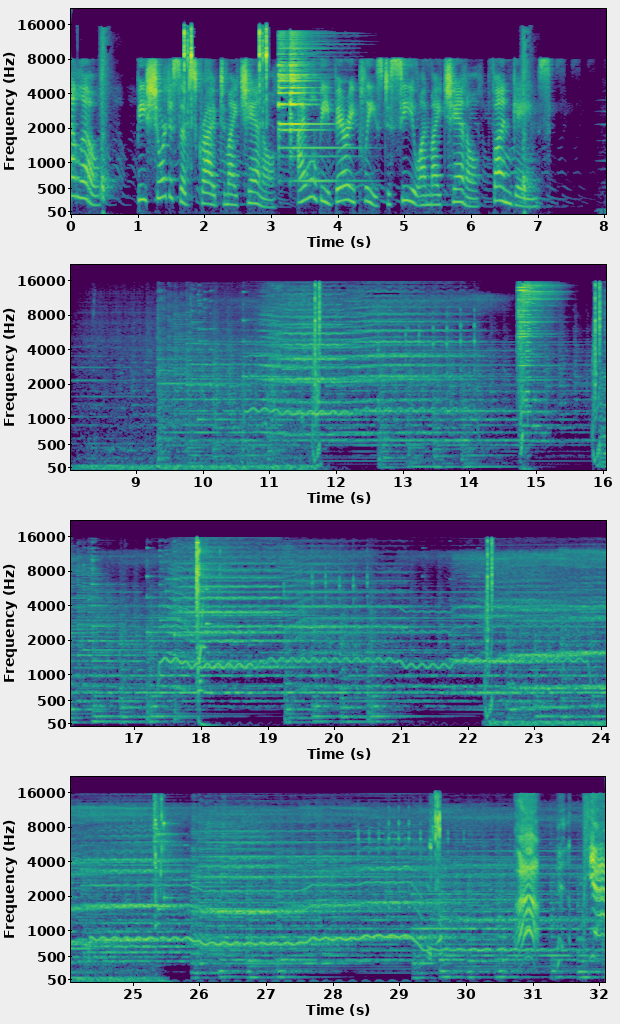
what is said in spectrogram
Hello. Be sure to subscribe to my channel. I will be very pleased to see you on my channel, Fun Games. Yeah!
